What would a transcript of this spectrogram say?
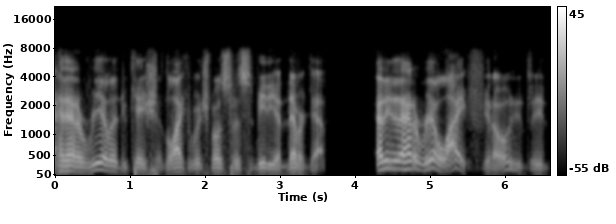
had had a real education, the like of which most of us in media never get. And he had a real life, you know. He'd, he'd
